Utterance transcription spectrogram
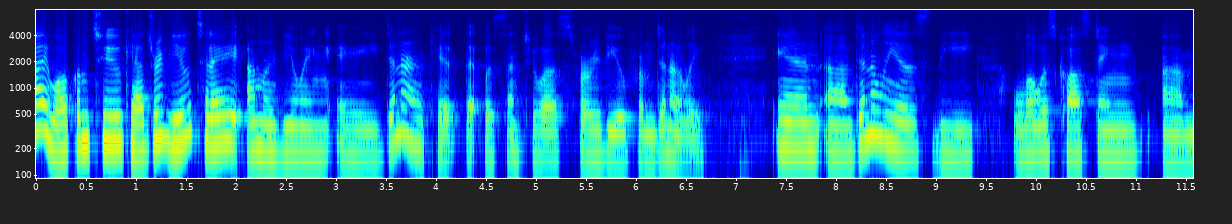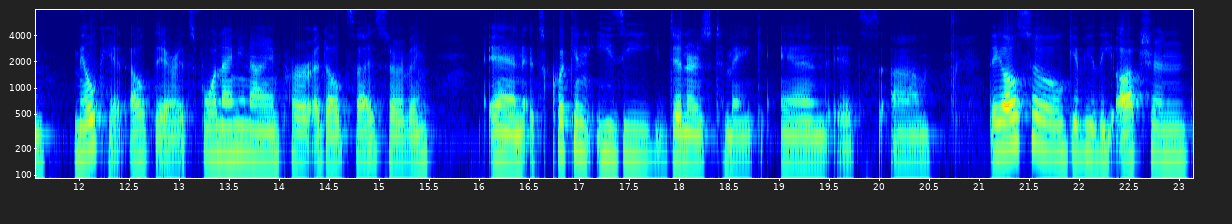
Hi, welcome to CAD's Review. Today I'm reviewing a dinner kit that was sent to us for review from Dinnerly. And uh, Dinnerly is the lowest costing um, meal kit out there. It's $4.99 per adult size serving, and it's quick and easy dinners to make. And it's um, they also give you the option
